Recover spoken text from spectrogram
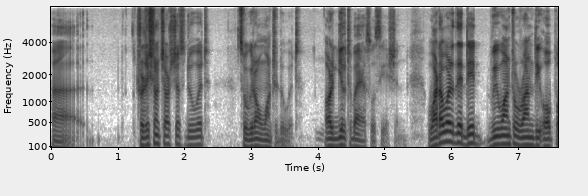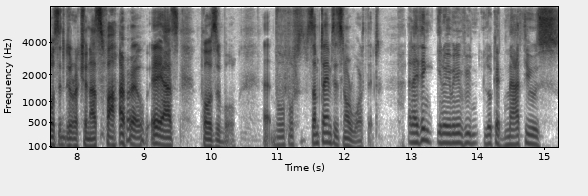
Uh, traditional churches do it, so we don't want to do it. Or guilt by association. Whatever they did, we want to run the opposite direction as far away as possible. Uh, sometimes it's not worth it. And I think you know even if you look at Matthew's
